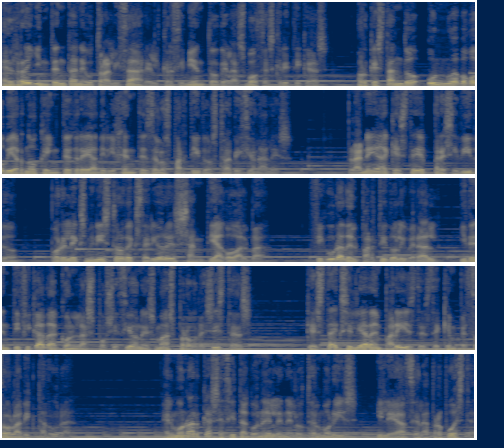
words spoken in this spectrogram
El rey intenta neutralizar el crecimiento de las voces críticas, orquestando un nuevo gobierno que integre a dirigentes de los partidos tradicionales. planea que esté presidido por el exministro de Exteriores Santiago Alba, figura del Partido Liberal identificada con las posiciones más progresistas, está exiliada en París desde que empezó la dictadura. El monarca se cita con él en el Hotel Maurice y le hace la propuesta.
